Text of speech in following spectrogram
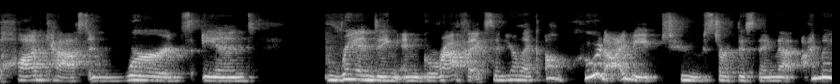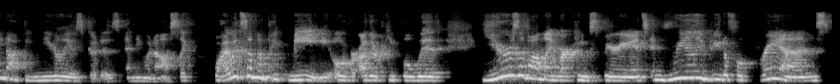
podcast and words and branding and graphics. And you're like oh who would i be to start this thing that i might not be nearly as good as anyone else? Like why would someone pick me over other people with years of online marketing experience and really beautiful brands?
